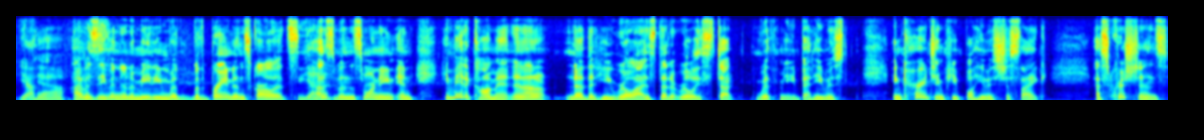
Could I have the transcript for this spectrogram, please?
yeah. Yeah, I was even in a meeting with, with Brandon Scarlet's husband this morning, and he made a comment, and I don't know that he realized that it really stuck with me, but he was encouraging people. He was just like, as Christians,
